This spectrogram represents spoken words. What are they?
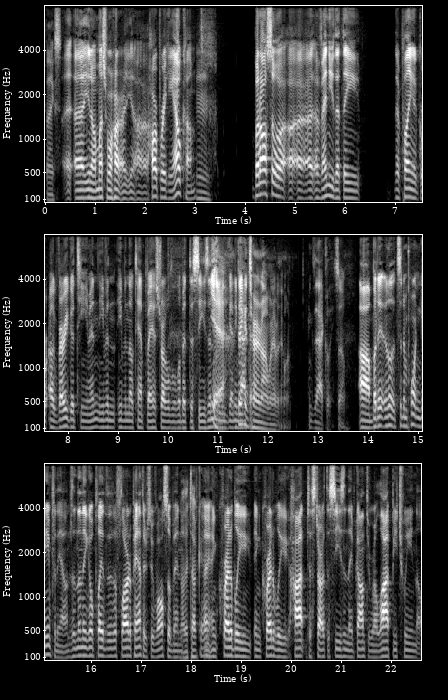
thanks. uh, uh you know, a much more heart, you know, a heartbreaking outcome, mm. but also a, a, a venue that they they're playing a, a very good team and even even though Tampa Bay has struggled a little bit this season. Yeah, and getting they back can turn it on whenever they want. exactly. So Uh, but it, it's an important game for the Islanders, and then they go play the, the Florida Panthers, who've also been Another tough game. incredibly, incredibly hot to start the season. They've gone through a lot between the,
